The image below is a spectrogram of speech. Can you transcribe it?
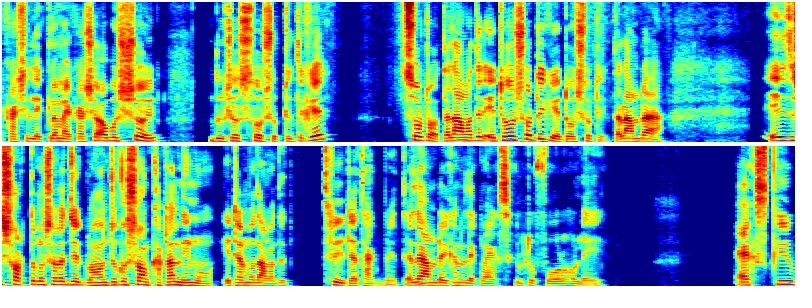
একাশি লিখলাম, একাশি অবশ্যই দুশো চৌষট্টি থেকে ছোটো। তাহলে আমাদের এটাও সঠিক এটাও সঠিক। তাহলে আমরা এই যে শর্ত অনুসারে যে গ্রহণযোগ্য সংখ্যাটা নিমো, এটার মধ্যে আমাদের থ্রিটা থাকবে। তাহলে আমরা এখানে লিখব এক্স ইকুয়াল টু ফোর হলে এক্স কিউব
